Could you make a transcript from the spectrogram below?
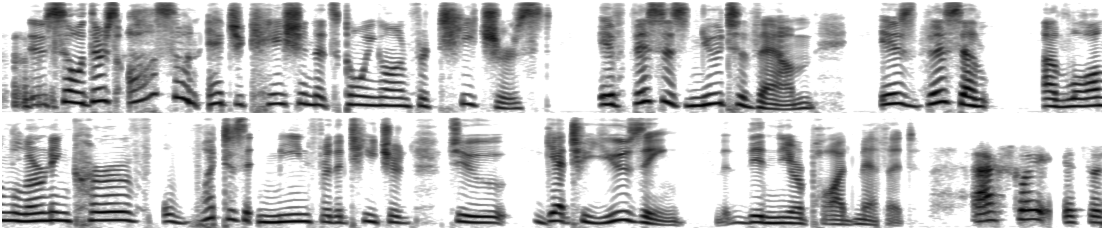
so there's also an education that's going on for teachers. If this is new to them, is this a a long learning curve? What does it mean for the teacher to get to using the Nearpod method? Actually, it's a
